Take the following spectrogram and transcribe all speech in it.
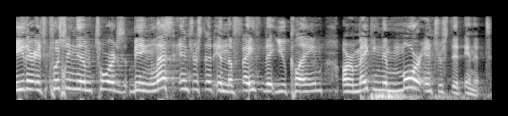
Either it's pushing them towards being less interested in the faith that you claim or making them more interested in it.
